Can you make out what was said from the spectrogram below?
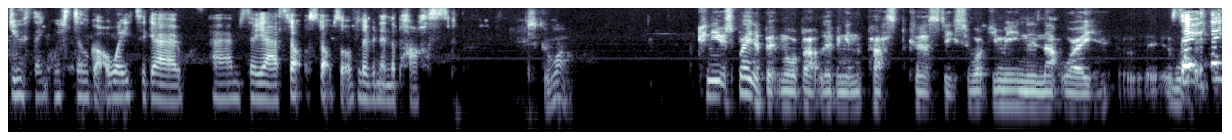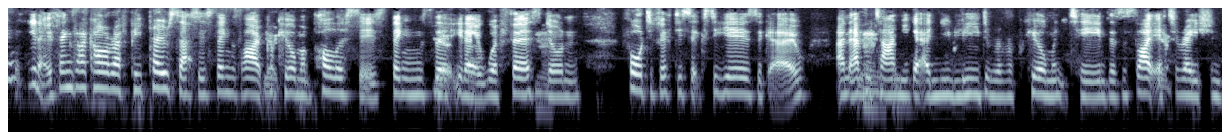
do think we've still got a way to go. Um, so yeah, stop stop sort of living in the past. It's a good one. Can you explain a bit more about living in the past, Kirsty? So, what do you mean in that way? So thing, you know, things like RFP processes, things like Yeah. procurement policies, things Yeah. that, you know, were first Mm. done 40, 50, 60 years ago. And every Mm. time you get a new leader of a procurement team, there's a slight Yeah. iteration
